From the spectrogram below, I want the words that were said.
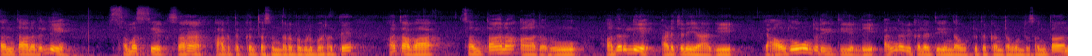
ಸಂತಾನದಲ್ಲಿ ಸಮಸ್ಯೆ ಸಹ ಆಗತಕ್ಕಂಥ ಸಂದರ್ಭಗಳು ಬರುತ್ತೆ. ಅಥವಾ ಸಂತಾನ ಆದರೂ ಅದರಲ್ಲಿ ಅಡಚಣೆಯಾಗಿ ಯಾವುದೋ ಒಂದು ರೀತಿಯಲ್ಲಿ ಅಂಗವಿಕಲತೆಯಿಂದ ಹುಟ್ಟತಕ್ಕಂಥ ಒಂದು ಸಂತಾನ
